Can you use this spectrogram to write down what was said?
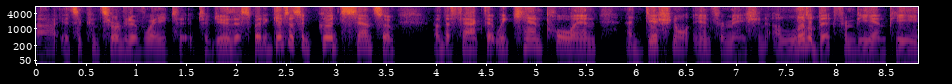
Uh, it's a conservative way to, to do this, but it gives us a good sense of, of the fact that we can pull in additional information, a little bit from BNP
